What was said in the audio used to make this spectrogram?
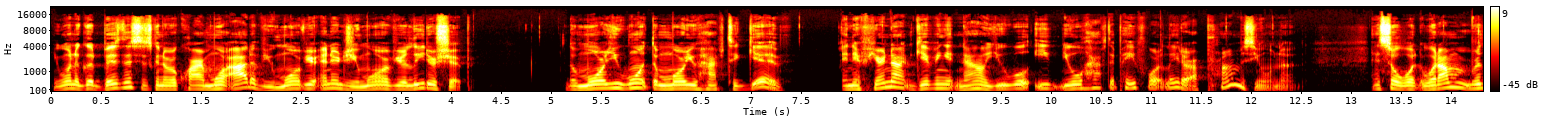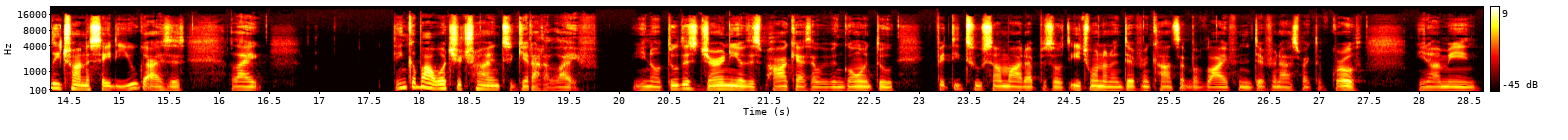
You want a good business, it's going to require more out of you, more of your energy, more of your leadership. The more you want, the more you have to give. And if you're not giving it now, you will you will have to pay for it later. I promise you on that. And so what what I'm really trying to say to you guys is like think about what you're trying to get out of life. You know, through this journey of this podcast that we've been going through 52 some odd episodes, each one on a different concept of life and a different aspect of growth. You know I mean?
